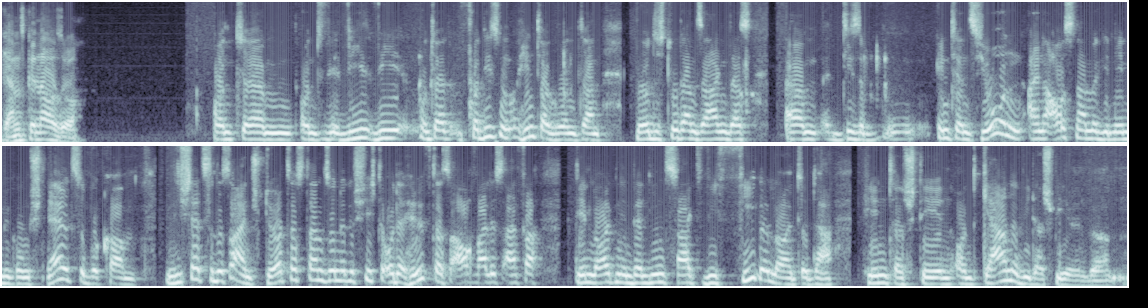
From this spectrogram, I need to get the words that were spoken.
Ganz genauso. Und, ähm, und wie, wie unter, vor diesem Hintergrund dann würdest du dann sagen, dass ähm, diese Intention, eine Ausnahmegenehmigung schnell zu bekommen, wie schätzt du das ein? Stört das dann so eine Geschichte oder hilft das auch, weil es einfach den Leuten in Berlin zeigt, wie viele Leute dahinter stehen und gerne wieder spielen würden?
